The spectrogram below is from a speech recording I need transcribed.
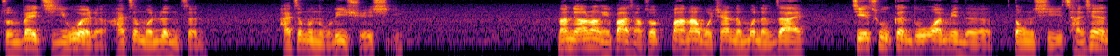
准备即位了，还这么认真。还这么努力学习，然后你要让你爸想说，爸，那我现在能不能在接触更多外面的东西？产线的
